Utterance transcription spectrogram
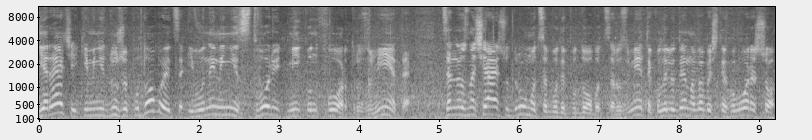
є речі, які мені дуже подобаються, і вони мені створюють мій комфорт, розумієте? Це не означає, що другому це буде подобатися. Розумієте, коли людина, вибачте, говорить, що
